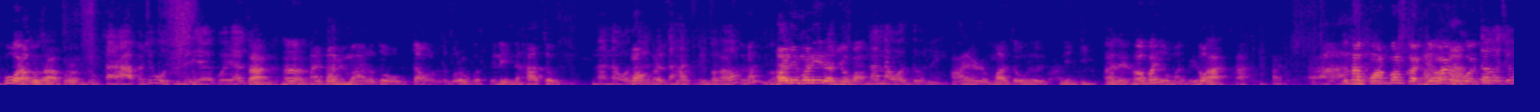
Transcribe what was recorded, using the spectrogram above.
શું હતું સાપરણ તો? તારા આપણે જો ઓછું થઈ જાય કોઈ હે? તાને હા. આ ભાભી મારો તો ઉતાવળ તો બરોબર? એટલે એને હાચવજો ના, ના, વાંધો નહીં, હાચવી જો, હળી મળી રહેજો બા ના, ના, વાંધો નહીં. હા રેડો માર જવું છે નીજી અરે હો ભાઈ. હો. હા હા હા. તું ફોન બોન કરજે હોય તો. જો.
